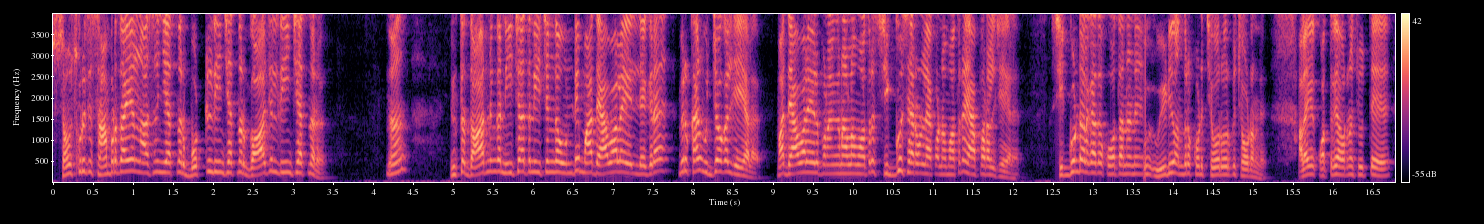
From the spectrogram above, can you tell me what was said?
సంస్కృతి సాంప్రదాయాలను నాశనం చేస్తున్నారు బొట్లు దించేస్తున్నారు గాజులు దించేస్తున్నారు. ఇంత దారుణంగా నీచాత నీచంగా ఉండి మా దేవాలయాల దగ్గర మీరు కానీ ఉద్యోగాలు చేయాలి. మా దేవాలయాల ప్రాంగణాల్లో మాత్రం సిగ్గు శరం లేకుండా మాత్రం వ్యాపారాలు చేయాలి. సిగ్గుండాలి కదా కోతానని. వీడియో అందరూ కూడా చివరి వరకు చూడండి. అలాగే కొత్తగా ఎవరైనా చూస్తే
